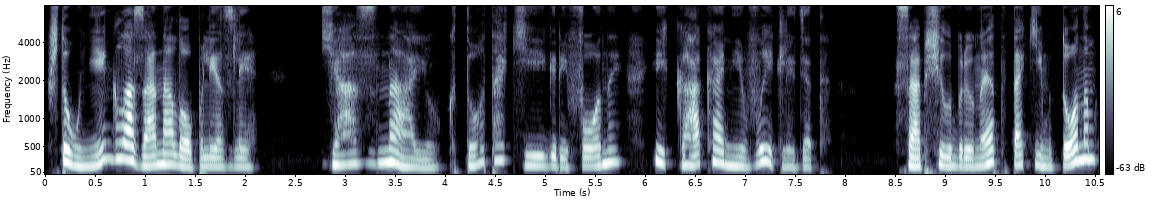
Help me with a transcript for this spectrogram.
что у них глаза на лоб лезли. «Я знаю, кто такие грифоны и как они выглядят», сообщил брюнет таким тоном,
